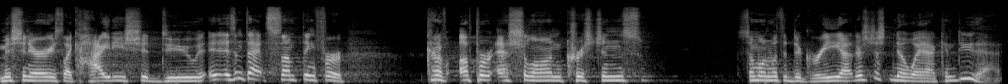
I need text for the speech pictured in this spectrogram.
missionaries like Heidi should do? Isn't that something for kind of upper echelon Christians? Someone with a degree? There's just no way I can do that.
